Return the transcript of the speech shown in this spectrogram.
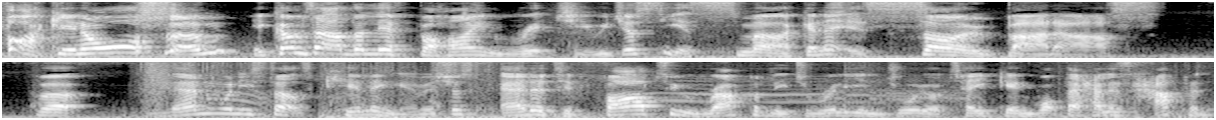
fucking awesome! He comes out of the lift behind Richie, we just see a smirk and it is so badass. But then when he starts killing him, it's just edited far too rapidly to really enjoy or take in what the hell is happening.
